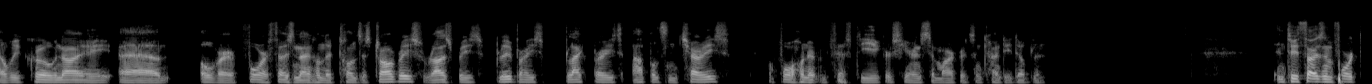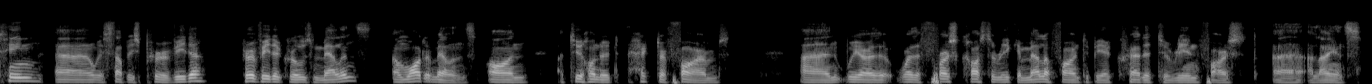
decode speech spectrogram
Uh, we grow now uh, over 4,900 tons of strawberries, raspberries, blueberries, blackberries, apples, and cherries on 450 acres here in St Margaret's in County Dublin. In 2014, uh, we established Pura Vida. Pura Vida grows melons and watermelons on a 200 hectare farms. And we are we're the first Costa Rican melon farm to be accredited to Rainforest uh, Alliance.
